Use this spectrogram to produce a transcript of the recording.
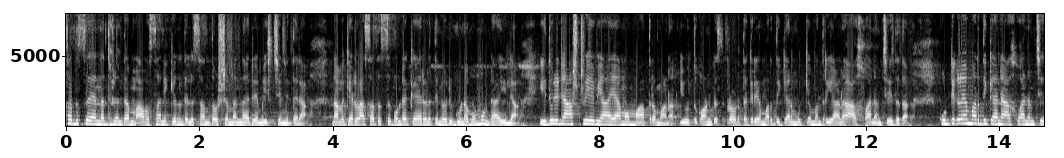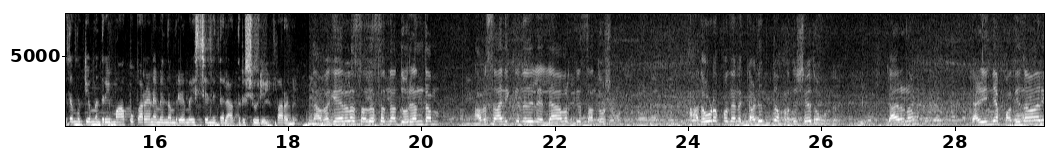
സദസ്സ് എന്ന ദുരന്തം അവസാനിക്കുന്നതിൽ സന്തോഷമെന്ന് രമേശ് ചെന്നിത്തല. നവകേരള സദസ്സ് കൊണ്ട് കേരളത്തിന് ഒരു ഗുണവും ഉണ്ടായില്ല. ഇതൊരു രാഷ്ട്രീയ വ്യായാമം മാത്രമാണ്. യൂത്ത് കോൺഗ്രസ് പ്രവർത്തകരെ മർദ്ദിക്കാൻ മുഖ്യമന്ത്രിയാണ് ആഹ്വാനം ചെയ്തത്. കുട്ടികളെ മർദ്ദിക്കാൻ ആഹ്വാനം ചെയ്ത മുഖ്യമന്ത്രി മാപ്പ് പറയണമെന്നും രമേശ് ചെന്നിത്തല തൃശൂരിൽ പറഞ്ഞു. നവകേരള സദസ് എന്ന ദുരന്തം അവസാനിക്കുന്നതിൽ എല്ലാവർക്കും സന്തോഷമുണ്ട്. അതോടൊപ്പം തന്നെ കടുത്ത പ്രതിഷേധമുണ്ട് കാരണം കഴിഞ്ഞ പതിനാല്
